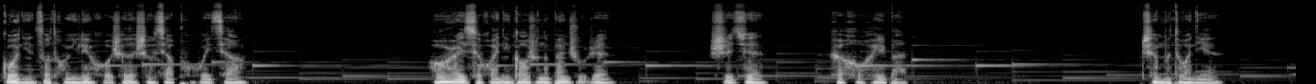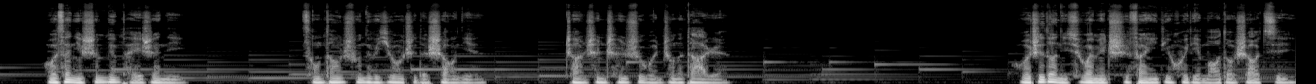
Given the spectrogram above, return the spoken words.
过年坐同一列火车的上下铺回家。偶尔一起怀念高中的班主任、试卷和厚黑板。这么多年，我在你身边陪着你。从当初那个幼稚的少年，长成成熟稳重的大人。我知道你去外面吃饭一定会点毛豆烧鸡，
